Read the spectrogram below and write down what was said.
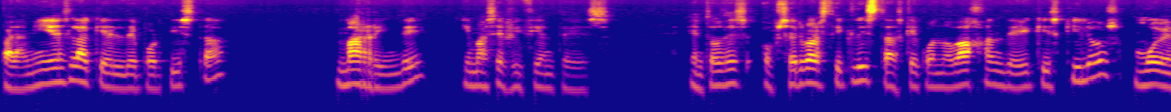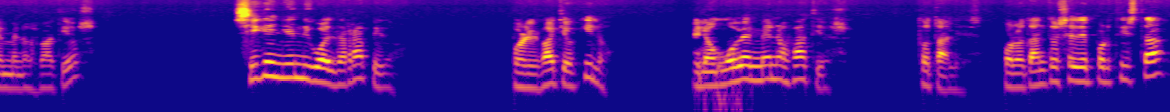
Para mí es la que el deportista más rinde y más eficiente es. Entonces, observas ciclistas que cuando bajan de X kilos mueven menos vatios. Siguen yendo igual de rápido por el vatio kilo, pero mueven menos vatios totales. Por lo tanto, ese deportista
